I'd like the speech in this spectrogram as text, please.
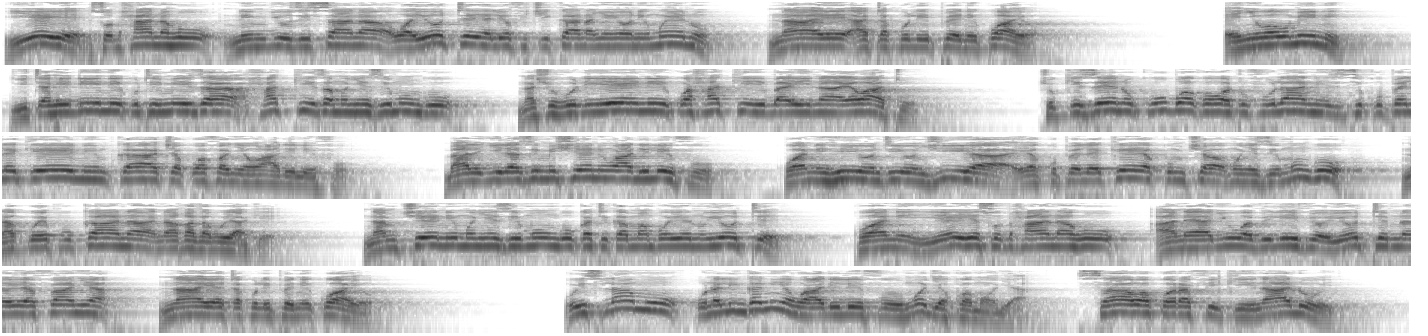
Yeye subhanahu ni mjuzi sana wa yote yaliyofichikana nyoyoni mwenu naye atakulipeni kwayo. Enyi waumini, jitahidini kutimiza haki za Mwenyezi Mungu na shuhudieni kwa haki baina ya watu. Chuki zenu kubwa kwa watu fulani zisikupelekeeni mkaacha kuwafanyia uadilifu. Bali jilazimisheni uadilifu, kwani hiyo ndiyo njia ya kupelekea kumcha Mwenyezi Mungu na kuepukana na ghadhabu yake. Na mcheni Mwenyezi Mungu katika mambo yenu yote, kwani yeye subhanahu anayajua vilivyo yote mnayoyafanya naye atakulipeni kwayo. Uislamu unalingania uadilifu moja kwa moja, sawa kwa rafiki na adui.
